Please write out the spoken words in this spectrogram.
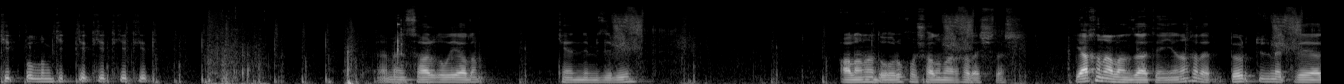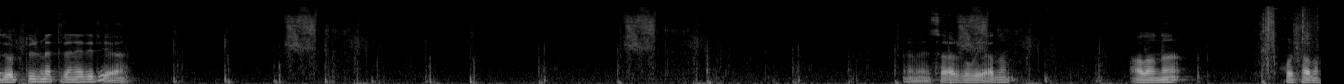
kit buldum kit kit kit kit kit. Hemen sargılayalım kendimizi bir. Alana doğru koşalım arkadaşlar. Yakın alan zaten ya ne kadar? 400 metre ya 400 metre nedir ya? Hemen sargılayalım. Alana koşalım.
